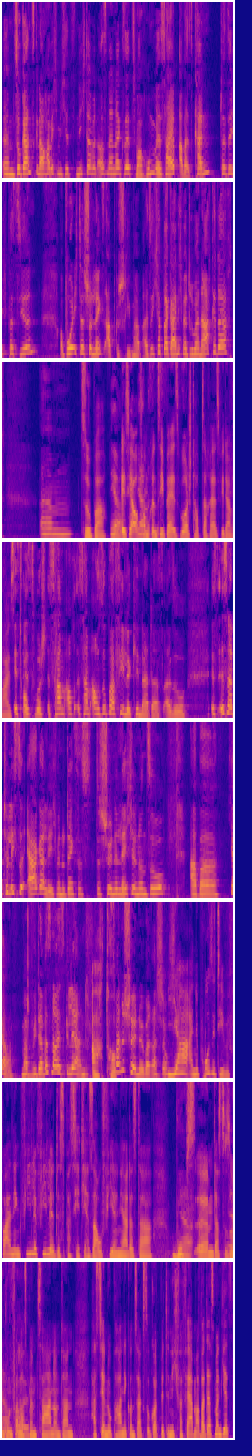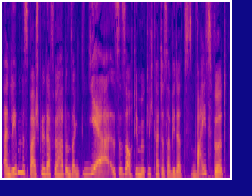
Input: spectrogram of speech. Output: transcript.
Ähm, so ganz genau habe ich mich jetzt nicht damit auseinandergesetzt, warum, weshalb, aber es kann tatsächlich passieren, obwohl ich das schon längst abgeschrieben habe. Also ich habe da gar nicht mehr drüber nachgedacht. Ähm, Super. Ja. Ist ja auch Ja, vom Prinzip her ist wurscht, Hauptsache er ist wieder weiß. Es Top. ist wurscht. Es haben auch, es haben auch super viele Kinder das. Also es ist natürlich so ärgerlich, wenn du denkst, das, das schöne Lächeln und so. Aber ja, mal wieder was Neues gelernt. Ach, Das top. war eine schöne Überraschung. Ja, eine positive, vor allen Dingen viele, viele, das passiert ja sau vielen, ja, dass da Bups, Ja. ähm, dass du so einen Ja, Unfall voll. hast mit dem Zahn und dann hast ja nur Panik und sagst, oh Gott, bitte nicht verfärben. Aber dass man jetzt ein lebendes Beispiel dafür hat und sagt, yeah, es ist auch die Möglichkeit, dass er wieder weiß wird.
